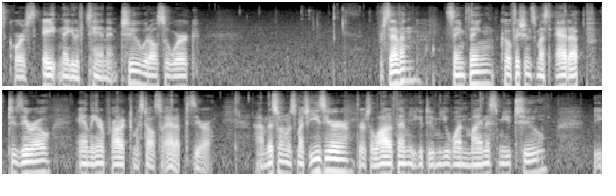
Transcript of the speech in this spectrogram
Of course, 8, negative 10, and 2 would also work. For 7, same thing. Coefficients must add up to 0, and the inner product must also add up to 0. Um, this one was much easier. There's a lot of them. You could do mu1 minus mu2 you,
